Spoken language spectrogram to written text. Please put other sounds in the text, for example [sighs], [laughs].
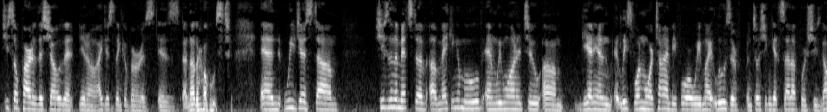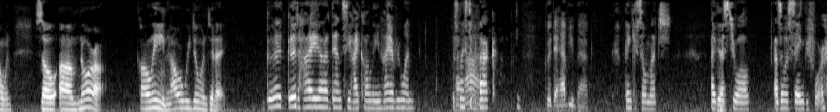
she's so part of this show that you know I just think of her as as another [laughs] host, and we just um, she's in the midst of, of making a move, and we wanted to um, get in at least one more time before we might lose her until she can get set up where she's going. So um, Nora, Colleen, how are we doing today? Good, good. Hi, uh, Nancy. Hi, Colleen. Hi, everyone. It's Hi, nice to be back. Good to have you back. Thank you so much. I've Yeah. missed you all, as I was saying before.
